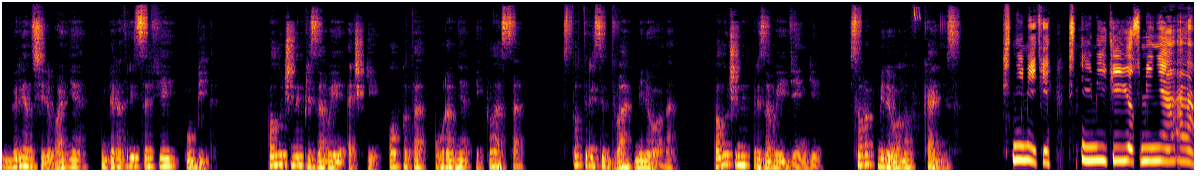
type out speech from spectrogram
Грен Сильвания, императрица фей, убит. Получены призовые очки опыта, уровня и класса. 132 миллиона. Получены призовые деньги. 40 миллионов канис. «Снимите! Снимите ее с меня!»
